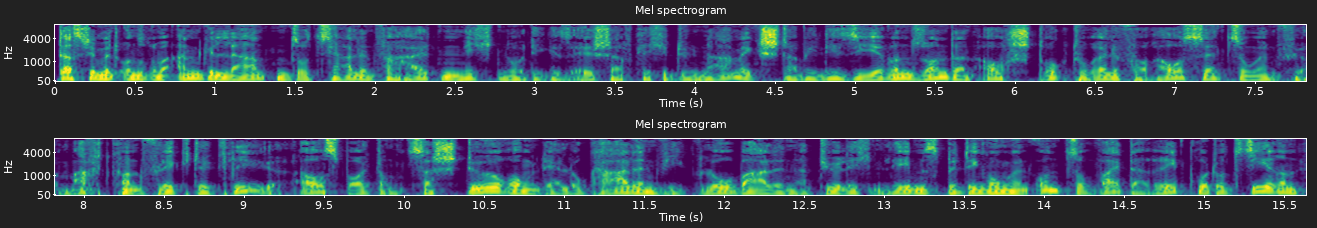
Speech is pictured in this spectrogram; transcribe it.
dass wir mit unserem angelernten sozialen Verhalten nicht nur die gesellschaftliche Dynamik stabilisieren, sondern auch strukturelle Voraussetzungen für Machtkonflikte, Kriege, Ausbeutung, Zerstörung der lokalen wie globalen natürlichen Lebensbedingungen und so weiter reproduzieren,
